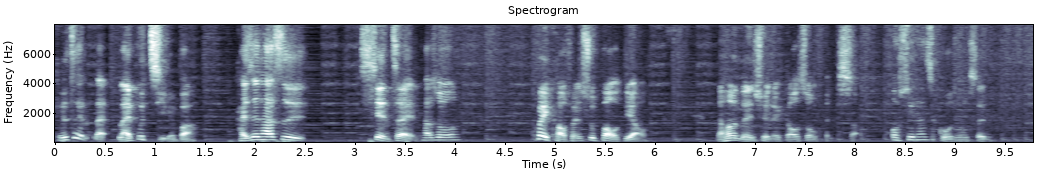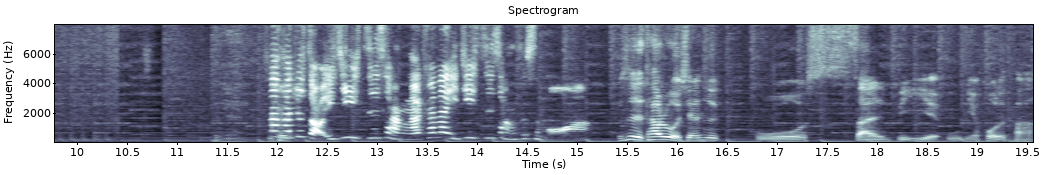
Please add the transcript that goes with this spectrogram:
可是这来来不及了吧？还是他是现在？他说会考分数爆掉，然后能选的高中很少哦，所以他是国中生。那他就找一技之长啊，看他一技之长是什么啊？不是他，如果现在是国三毕业，五年后的他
